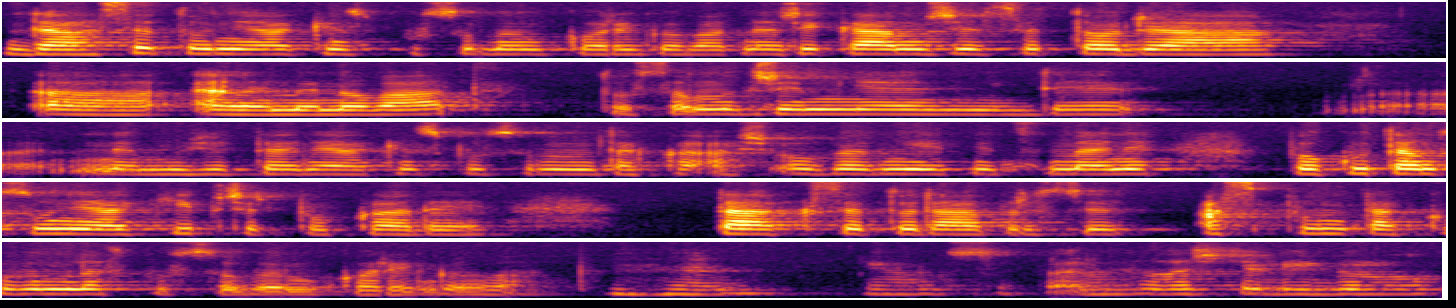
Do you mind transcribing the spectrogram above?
dá se to nějakým způsobem korigovat. Neříkám, že se to dá eliminovat, to samozřejmě nikdy nemůžete nějakým způsobem takhle až ovlivnit, nicméně pokud tam jsou nějaké předpoklady, tak se to dá prostě aspoň takovýmhle způsobem korigovat. Mm-hmm. Jo, super. Mně se ještě líbilo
